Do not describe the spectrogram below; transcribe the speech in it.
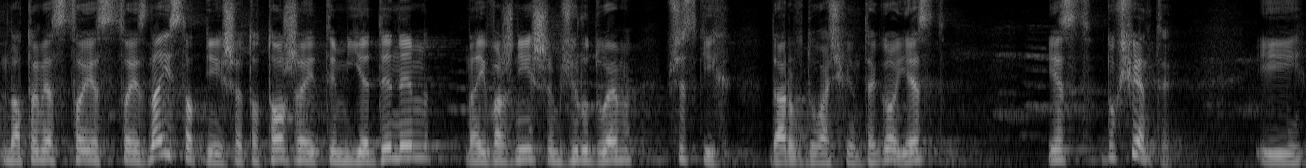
natomiast co jest, co jest najistotniejsze, to to, że tym jedynym, najważniejszym źródłem wszystkich darów Ducha Świętego jest, jest Duch Święty. I,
